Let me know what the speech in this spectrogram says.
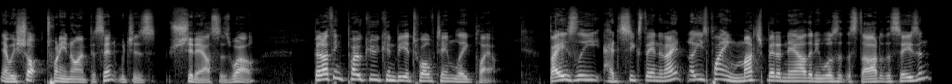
Now, we shot 29%, which is shit house as well. But I think Poku can be a 12 team league player. Bazley had 16 and 8. Like, he's playing much better now than he was at the start of the season,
